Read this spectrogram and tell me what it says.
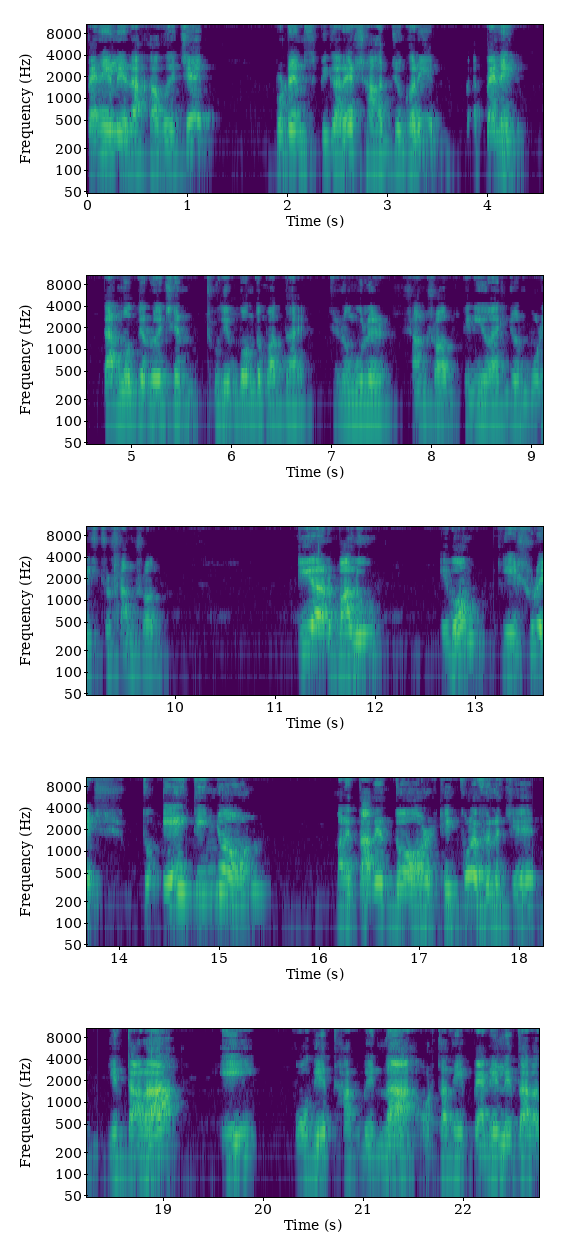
প্যানেলে রাখা হয়েছে প্রোটেম স্পিকারের সাহায্যকারী প্যানেল। তার মধ্যে রয়েছেন সুদীপ বন্দ্যোপাধ্যায়, তৃণমূলের সাংসদ, তিনিও একজন বরিষ্ঠ সাংসদ টি আর বালু এবং কে সুরেশ। তো এই তিনজন মানে তাদের দল ঠিক করে ফেলেছে যে তারা এই পদে থাকবেন না, অর্থাৎ এই প্যানেলে তারা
